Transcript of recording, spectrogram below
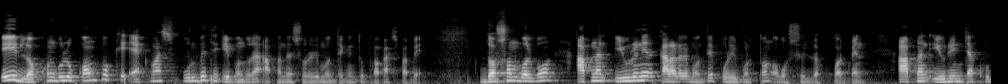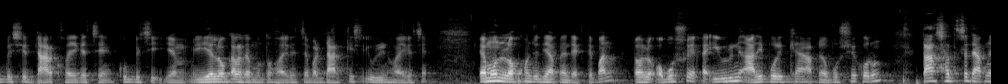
এই লক্ষণগুলো কমপক্ষে এক মাস পূর্বে থেকে বন্ধুরা আপনাদের শরীরের মধ্যে কিন্তু প্রকাশ পাবে। দশম বলব, আপনার ইউরিনের কালারের মধ্যে পরিবর্তন অবশ্যই লক্ষ্য করবেন। আপনার ইউরিনটা খুব বেশি ডার্ক হয়ে গেছে, খুব বেশি ইয়েলো কালারের মতো হয়ে গেছে বা ডার্কিশ ইউরিন হয়ে গেছে। এমন লক্ষণ যদি আপনি দেখতে পান, তাহলে অবশ্যই একটা ইউরিন আরি পরীক্ষা আপনি অবশ্যই করুন। তার সাথে সাথে আপনি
